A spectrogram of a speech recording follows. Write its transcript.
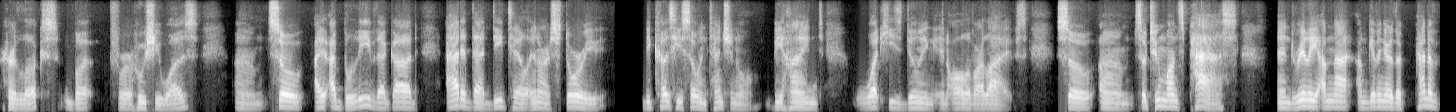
her looks but for who she was. Um, so I, I believe that god added that detail in our story because he's so intentional behind what he's doing in all of our lives. So um so two months pass and really i'm not i'm giving her the kind of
